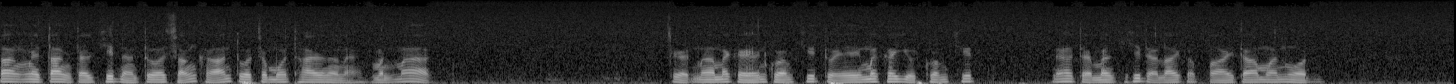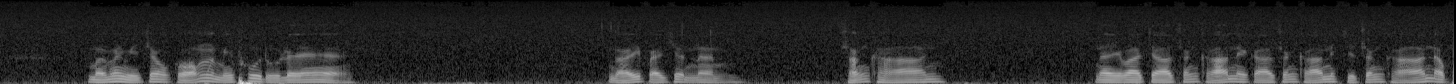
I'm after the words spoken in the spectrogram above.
ตั้งไม่ตั้งใจคิดน่ะตัวสังขารตัวสมุทัยนั่นนะมันมาก เกิดมาไม่เคยเห็นความคิดตัวเองไม่เคยหยุดความคิด แล้วแต่มันคิดอะไรก็ปล่อยตามมันหมด มันไม่มีเจ้าของมันมีผู้ดูแลไหลไปเช่นนั้น สังขารในวาจาสังขารในกายสังขารในจิตสังขารเอาไป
